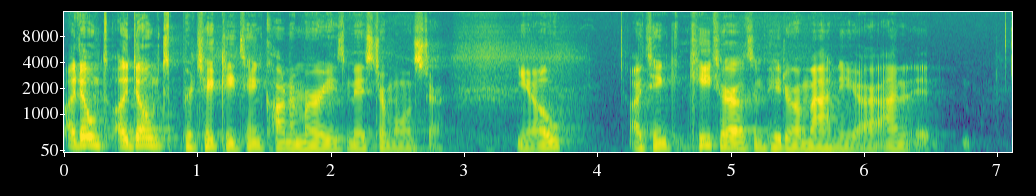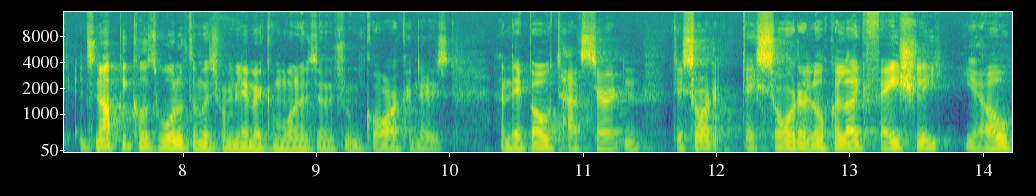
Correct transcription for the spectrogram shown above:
I don't I don't particularly think Conor Murray is Mr. Munster. You know, I think Keith Earls and Peter O'Mahony are, and it, it's not because one of them is from Limerick and one of them is from Cork, and there's and they both have certain they sort of they sort of look alike facially, you know.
